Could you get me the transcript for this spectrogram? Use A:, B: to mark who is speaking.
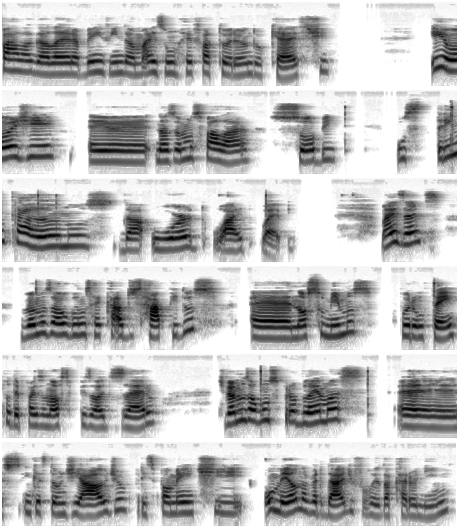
A: Fala galera, bem-vindo a mais um Refatorando Cast. E hoje é, nós vamos falar sobre os 30 anos da World Wide Web. Mas antes, vamos a alguns recados rápidos. É, nós sumimos por um tempo depois do nosso episódio zero. Tivemos alguns problemas é, em questão de áudio, principalmente o meu, na verdade, foi o da Caroline.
